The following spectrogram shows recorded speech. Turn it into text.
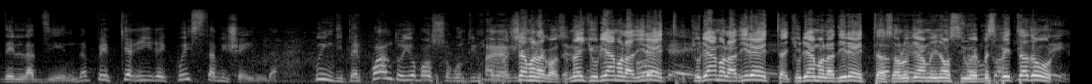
dell'azienda per chiarire questa vicenda. Quindi per quanto io posso continuare Facciamo una cosa, noi chiudiamo la diretta, okay. chiudiamo la diretta, chiudiamo la diretta, salutiamo i nostri web spettatori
